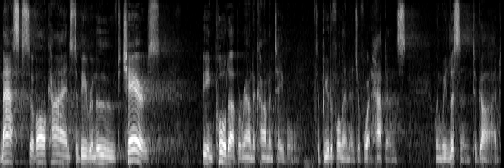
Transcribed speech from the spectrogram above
masks of all kinds to be removed, chairs being pulled up around a common table. It's a beautiful image of what happens when we listen to God.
